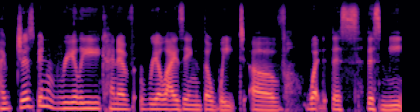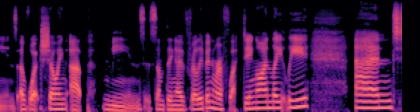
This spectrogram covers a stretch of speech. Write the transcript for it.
I've just been really kind of realizing the weight of what this this means, of what showing up means. is something I've really been reflecting on lately. And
